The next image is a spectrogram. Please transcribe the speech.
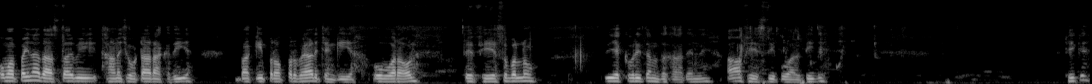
ਉਹ ਮੈਂ ਪਹਿਲਾਂ ਦੱਸਤਾ ਵੀ ਥਣ ਛੋਟਾ ਰੱਖਦੀ ਆ। ਬਾਕੀ ਪ੍ਰੋਪਰ ਵੈੜ ਚੰਗੀ ਆ ਓਵਰਆਲ ਤੇ ਫੇਸ ਵੱਲੋਂ ਵੀ ਇੱਕ ਵਾਰੀ ਤੁਹਾਨੂੰ ਦਿਖਾ ਦਿੰਨੇ ਆ। ਫੇਸ ਦੀ ਕੁਆਲਿਟੀ ਜੇ। ਠੀਕ ਹੈ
